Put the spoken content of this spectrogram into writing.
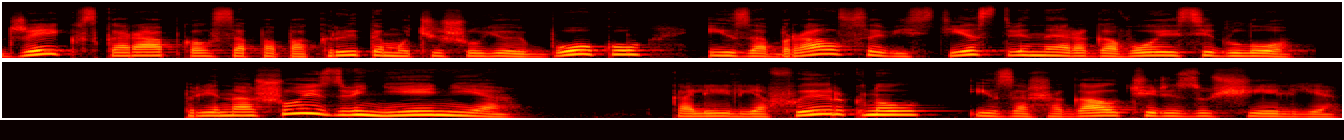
Джейк вскарабкался по покрытому чешуей боку и забрался в естественное роговое седло. «Приношу извинения!» Калилья фыркнул и зашагал через ущелье.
